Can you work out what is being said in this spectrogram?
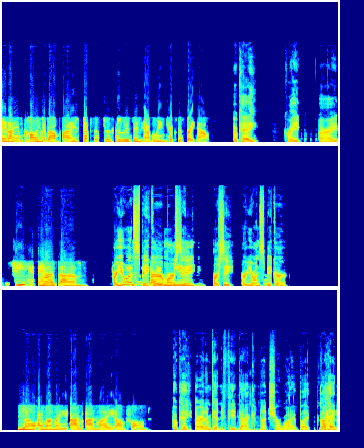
and I am calling about my stepsister who is in Abilene, Texas right now. Okay. Great. All right. She has um Are you on speaker, Marcy? Marcy, are you on speaker? No, I'm on my I'm on my um phone. Okay. All right. I'm getting feedback. I'm not sure why, but go Okay. ahead.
